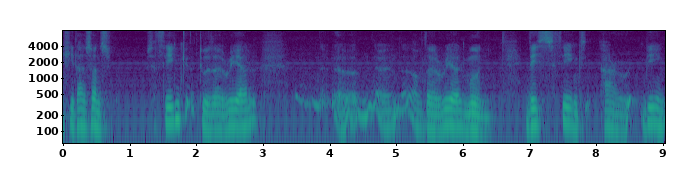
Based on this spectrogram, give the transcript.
he doesn't think to the real uh, uh, of the real moon. These things are being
